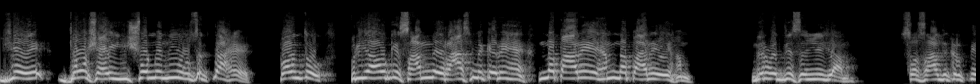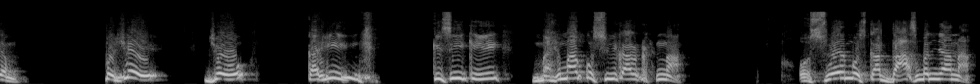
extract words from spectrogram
ये दोष है, ईश्वर में नहीं हो सकता है। परंतु प्रियाओं के सामने रास में कह रहे हैं, न पारे हम, न पारे हम। निर्वध्य संयुजाम स्वसाध कृत्यम तो ये जो कहीं किसी की महिमा को स्वीकार करना और स्वयं उसका दास बन जाना,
